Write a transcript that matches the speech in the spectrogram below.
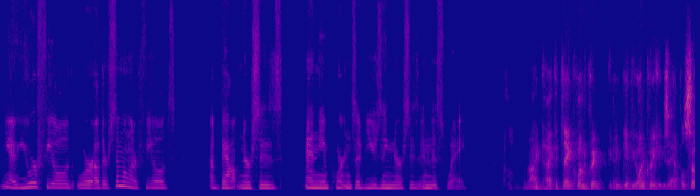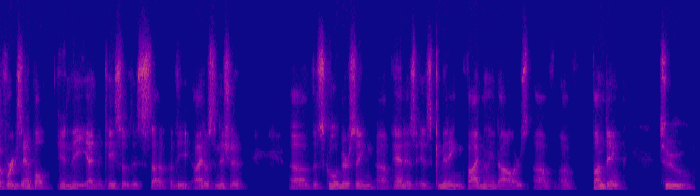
you know your field or other similar fields about nurses and the importance of using nurses in this way? I, I could take one quick give you one quick example. So for example in the in the case of this uh, of the idos initiative uh, the school of nursing uh, penn is is committing five million dollars of of funding to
